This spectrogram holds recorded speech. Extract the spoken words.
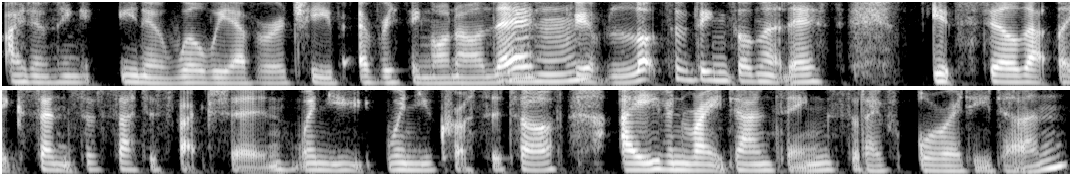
I don't think, you know, will we ever achieve everything on our list? Mm-hmm. We have lots of things on that list. It's still that like sense of satisfaction when you when you cross it off. I even write down things that I've already done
